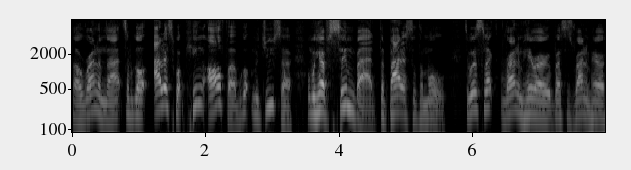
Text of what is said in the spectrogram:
So I'll random that. So we've got Alice, we've got King Arthur, we've got Medusa, and we have Sinbad, the baddest of them all. So we'll select random hero versus random hero.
